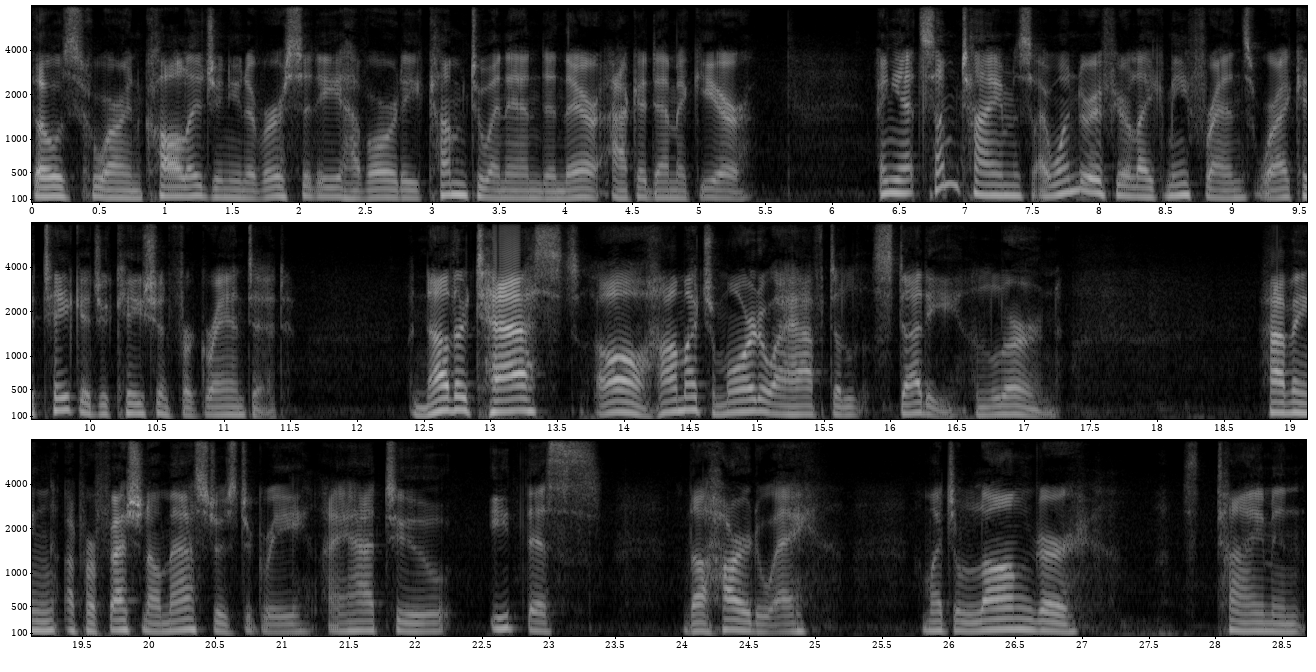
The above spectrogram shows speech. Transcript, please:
Those who are in college and university have already come to an end in their academic year. And yet, sometimes I wonder if you're like me, friends, where I could take education for granted. Another test. Oh, how much more do I have to study and learn? having a professional master's degree, I had to eat this the hard way. Much longer time in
